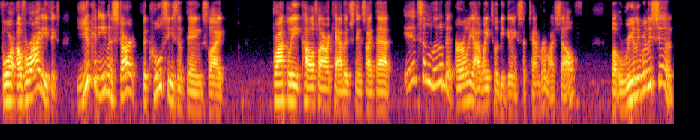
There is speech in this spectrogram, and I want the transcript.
for a variety of things. You can even start the cool season things like broccoli, cauliflower, cabbage, things like that. It's a little bit early. I wait till the beginning of September myself, but really, really soon.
